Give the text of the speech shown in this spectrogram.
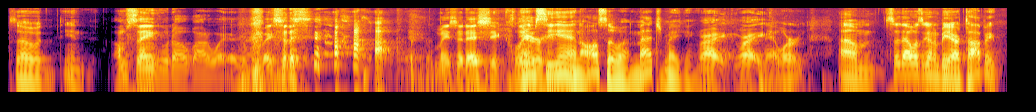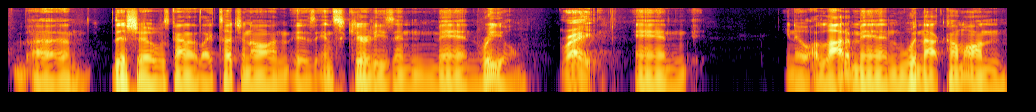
So in, I'm single though. By the way, I just wanna make sure that make sure that shit clear. MCN also a matchmaking Right, right. network. Um, so that was going to be our topic. Uh, this show was kind of like touching on is insecurities in men real, Right. and you know a lot of men would not come on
